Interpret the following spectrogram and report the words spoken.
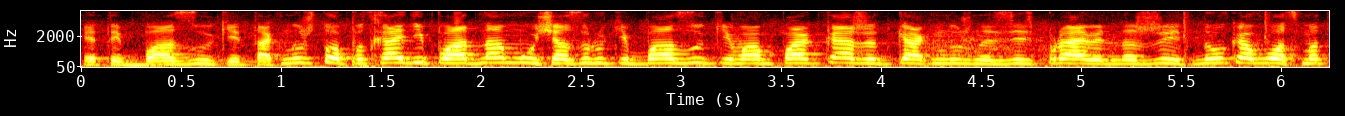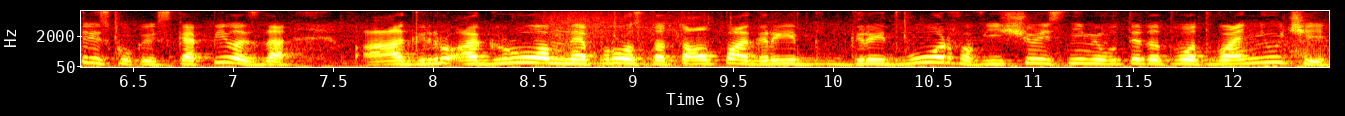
этой базуки. Так, ну что, подходи по одному, сейчас руки базуки вам покажет, как нужно здесь правильно жить. Ну-ка, вот, смотри, сколько их скопилось, да. Огр огромная просто толпа грейд грейдворфов, еще и с ними вот этот вот вонючий.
